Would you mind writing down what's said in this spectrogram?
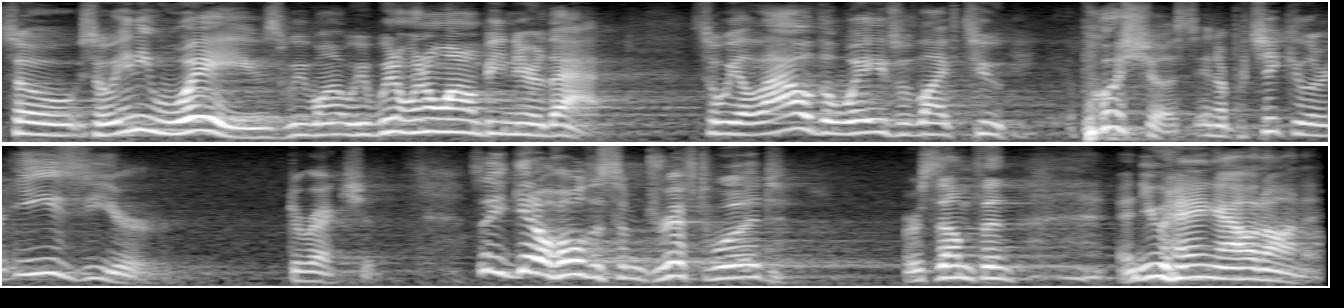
So, so any waves, we, want, we, we, don't, we don't want to be near that. So we allow the waves of life to push us in a particular, easier direction. So you get a hold of some driftwood or something, and you hang out on it.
